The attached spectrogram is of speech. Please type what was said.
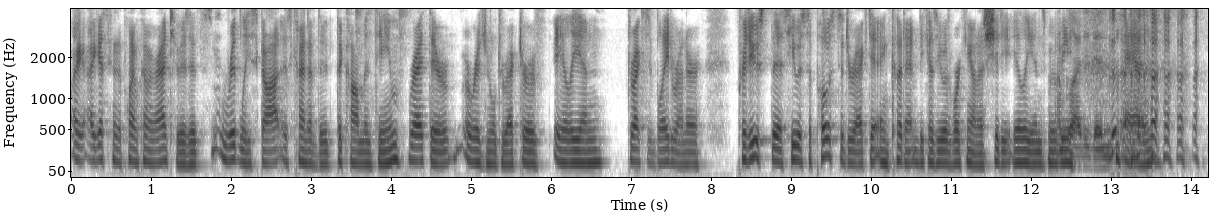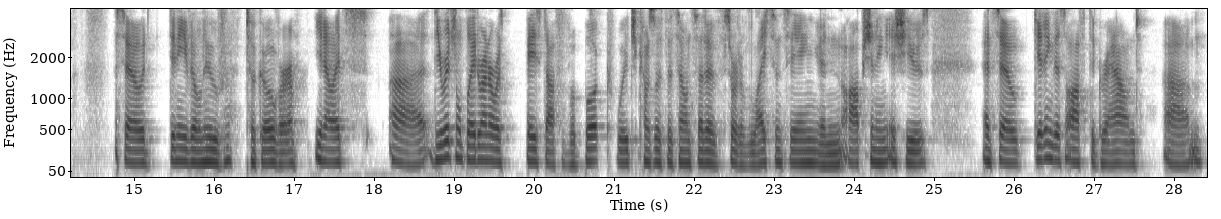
I, I guess kind of the point I'm coming around to is it's Ridley Scott is kind of the, the common theme, right? The original director of Alien, directed Blade Runner, produced this. He was supposed to direct it and couldn't because he was working on a shitty Aliens movie. I'm glad he didn't. and so Denis Villeneuve took over. You know, it's uh, the original Blade Runner was based off of a book, which comes with its own set of sort of licensing and optioning issues. And so getting this off the ground, um,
